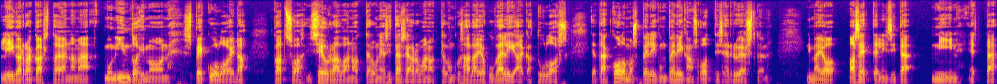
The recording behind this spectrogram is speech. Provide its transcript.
liigan rakastajana mä, mun intohimo on spekuloida, katsoa seuraavaan otteluun ja sitä seuraavaan otteluun, kun saadaan joku väliaikatulos. Ja tämä kolmos peli, kun pelikans otti sen ryöstön, niin mä jo asettelin sitä niin, että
